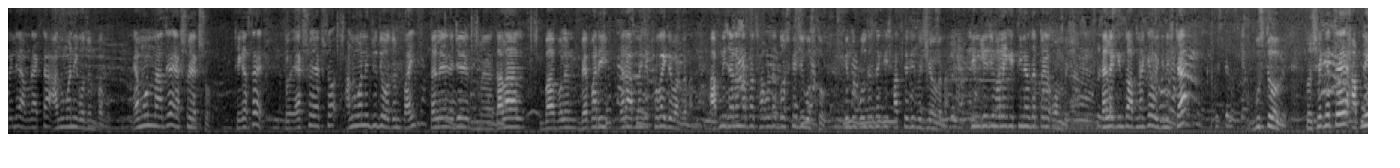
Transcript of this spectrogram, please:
হইলে আমরা একটা আনুমানিক ওজন পাবো। এমন না যে একশো একশো, ঠিক আছে? তো একশো একশো আনুমানিক যদি ওজন পাই, তাহলে এই যে দালাল বা বলেন ব্যাপারী, এরা আপনাকে ঠকাইতে পারবে না। আপনি জানেন আপনার ছাগলটা দশ কেজি বস্তু কিন্তু বলতেছে কি সাত কেজির বেশি হবে না। তিন কেজি মানে কি তিন হাজার টাকা কম বেশি। তাহলে কিন্তু আপনাকে ওই জিনিসটা বুঝতে হবে। তো সেক্ষেত্রে আপনি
